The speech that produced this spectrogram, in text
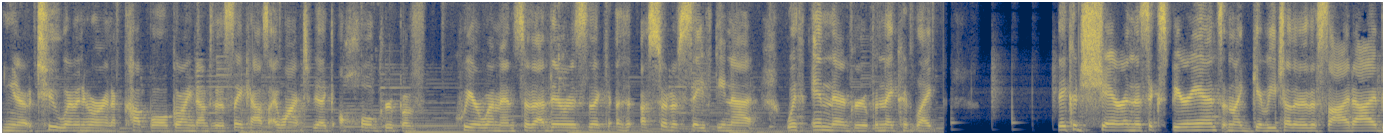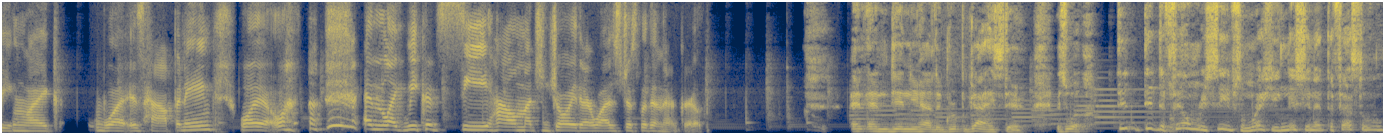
you know two women who are in a couple going down to this lake house I want it to be like a whole group of queer women so that there was like a, a sort of safety net within their group and they could like they could share in this experience and like give each other the side eye being like what is happening what and like we could see how much joy there was just within their group And and then you had a group of guys there as well. Did did the film receive some recognition at the festival?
